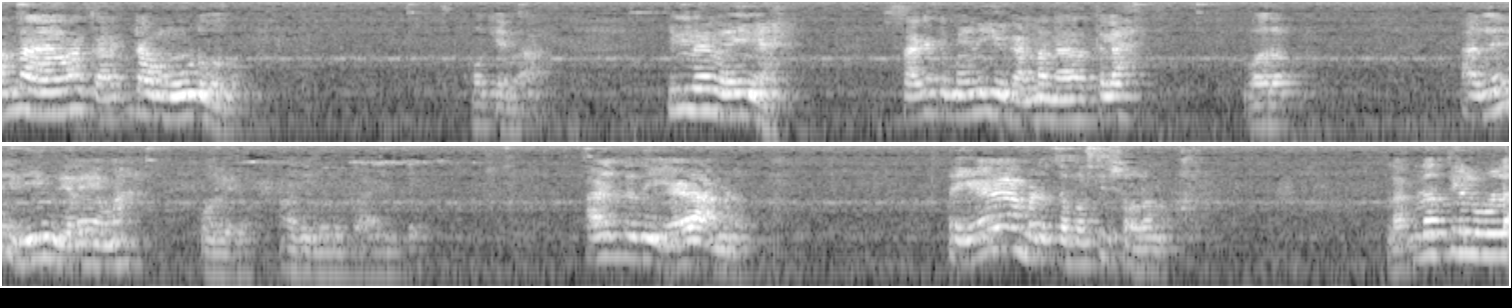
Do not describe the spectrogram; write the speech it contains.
அந்த நேரம் கரெக்டாக மூடு வரும். ஓகேங்களா இல்லைன்னு வைங்க. சகட்டு மேனிக்கு கண்ட நேரத்தில் வரும். அது இதையும் விரயமாக போயிடும். அது ஒரு பாயிண்ட்டு அடுத்தது ஏழாம் இடம். இந்த ஏழாம் இடத்தை பற்றி சொல்லணும். லக்னத்தில் உள்ள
